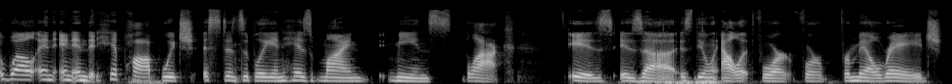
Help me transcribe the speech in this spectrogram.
well, and, and, and that hip hop, which ostensibly in his mind means black, is is uh is the only outlet for for for male rage.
